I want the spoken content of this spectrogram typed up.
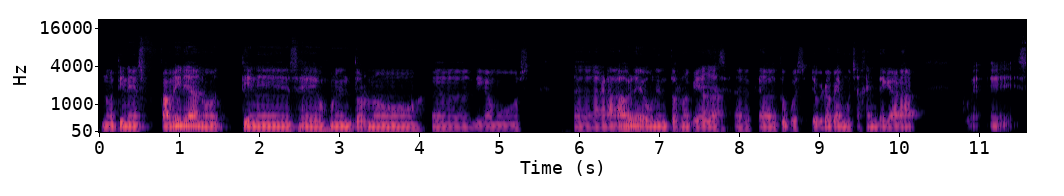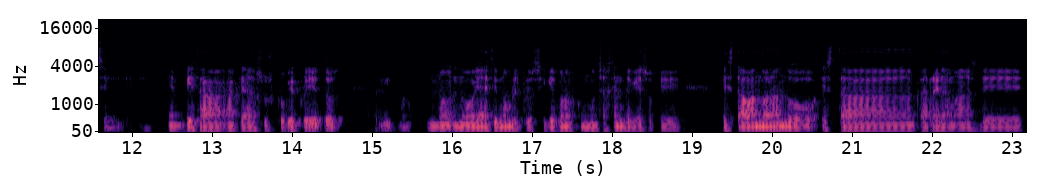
no tienes familia, no tienes eh, un entorno, eh, digamos, agradable o un entorno que hayas creado tú, pues yo creo que hay mucha gente que ahora pues, se empieza a crear sus propios proyectos. Y, bueno, no, no voy a decir nombres, pero sí que conozco mucha gente que eso, que está abandonando esta carrera más de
